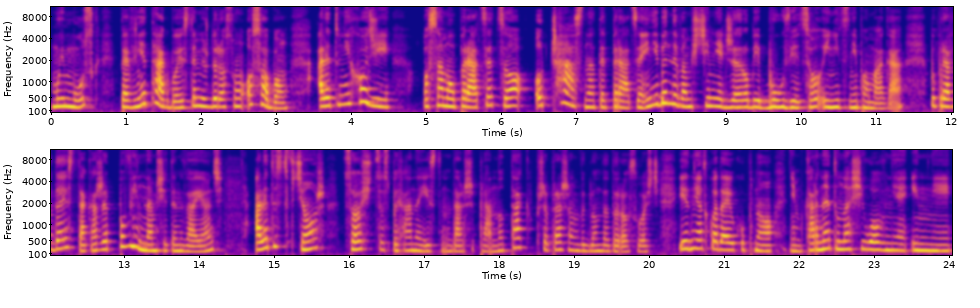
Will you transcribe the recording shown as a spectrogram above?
mój mózg, pewnie tak, bo jestem już dorosłą osobą, ale tu nie chodzi o samą pracę, co o czas na tę pracę. I nie będę Wam ściemniać, że robię Bóg wie co i nic nie pomaga, bo prawda jest taka, że powinnam się tym zająć, ale to jest wciąż coś, co spychane jest na dalszy plan. No tak, przepraszam, wygląda dorosłość. Jedni odkładają kupno, nie wiem, karnetu na siłownię, inni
